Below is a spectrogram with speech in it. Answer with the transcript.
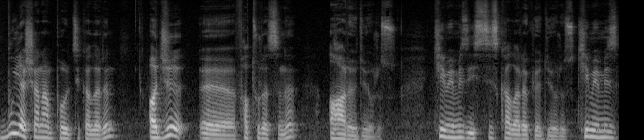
bu yaşanan politikaların acı e, faturasını ağır ödüyoruz. Kimimiz işsiz kalarak ödüyoruz. Kimimiz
